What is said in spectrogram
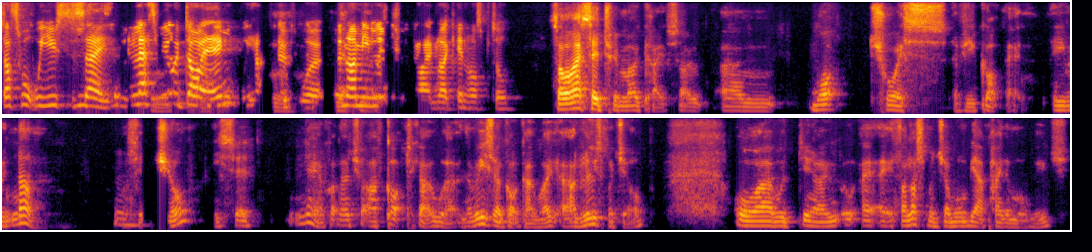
That's what we used to say. Unless we were dying, we have to go to work. And yeah. I mean literally dying, like in hospital. So I said to him, Okay, so um, what choice have you got then? He went, None. I said, sure. He said, yeah, I've got no choice. I've got to go to work. And the reason I've got to go to work, I'd lose my job, or I would, you know, if I lost my job, I wouldn't be able to pay the mortgage,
